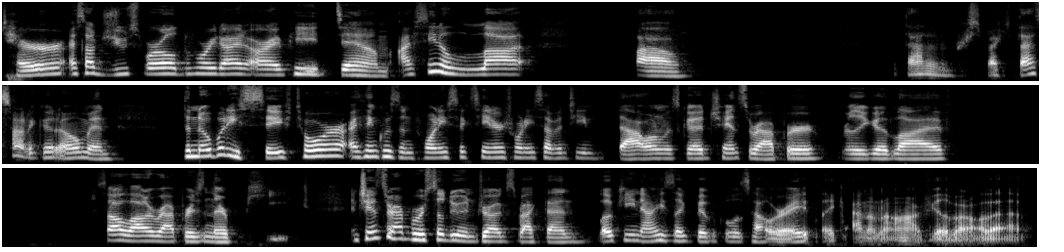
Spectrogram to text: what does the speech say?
terror. I saw Juice WRLD before he died. RIP. Damn, I've seen a lot. Wow. Put that in perspective. That's not a good omen. The Nobody Safe tour, I think, was in 2016 or 2017. That one was good. Chance the Rapper, really good live. Saw a lot of rappers in their peak. And Chance the Rapper was still doing drugs back then. Lowkey, now he's like biblical as hell, right? Like, I don't know how I feel about all that.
